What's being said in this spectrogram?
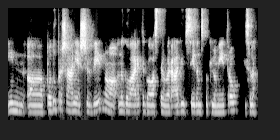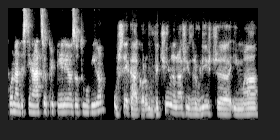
in uh, pod vprašanje še vedno nagovarjate goste v radiju 700 km, ki se lahko na destinacijo pripeljejo z avtomobilom? Vsekakor. Večina naših zdravilišč ima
